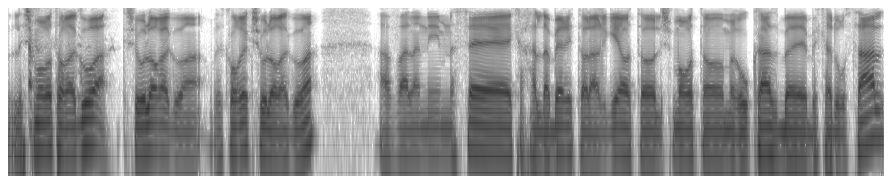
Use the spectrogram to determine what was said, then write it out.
לשמור אותו רגוע, כשהוא לא רגוע, וקורה כשהוא לא רגוע. אבל אני מנסה ככה לדבר איתו, להרגיע אותו, לשמור אותו מרוכז בכדורסל.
